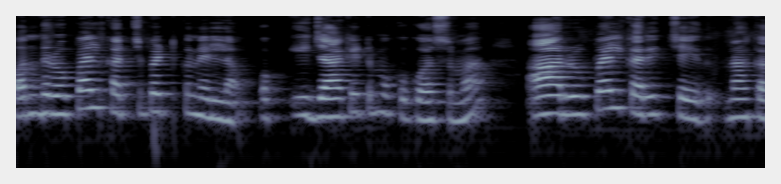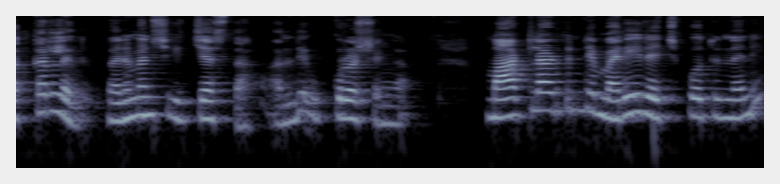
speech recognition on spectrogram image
వంద రూపాయలు ఖర్చు పెట్టుకుని వెళ్ళాం. ఒక- ఈ జాకెట్ ముక్క కోసమా? ఆరు రూపాయలు ఖరీదు చేయదు. నాకు అక్కర్లేదు. పని మనిషికి ఇచ్చేస్తా అంది ఉక్రోషంగా. మాట్లాడుతుంటే మరీ రెచ్చిపోతుందని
